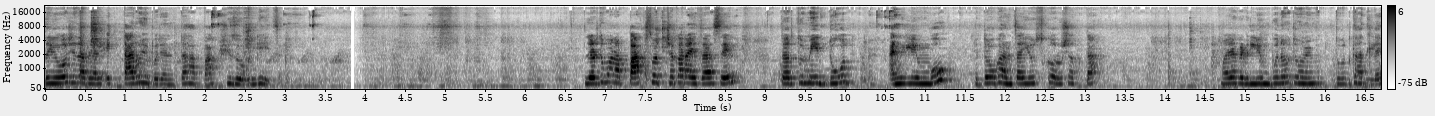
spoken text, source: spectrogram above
तर व्यवस्थित आपल्याला एक तार होईपर्यंत हा पाक शिजवून घ्यायचा आहे. जर तुम्हाला पाक स्वच्छ करायचा असेल तर तुम्ही दूध आणि लिंबू हे दोघांचा यूज करू शकता. माझ्याकडे लिंबू नव्हतं म्हणून मी फक्त दूध घातले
